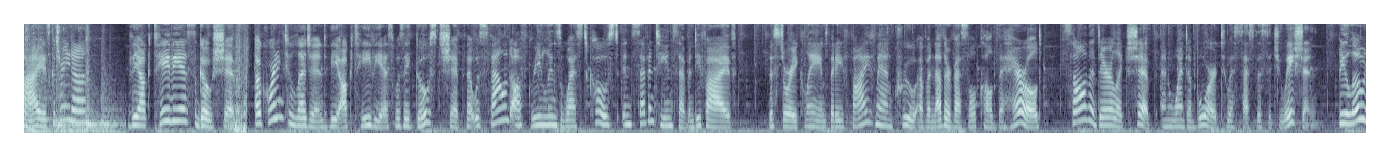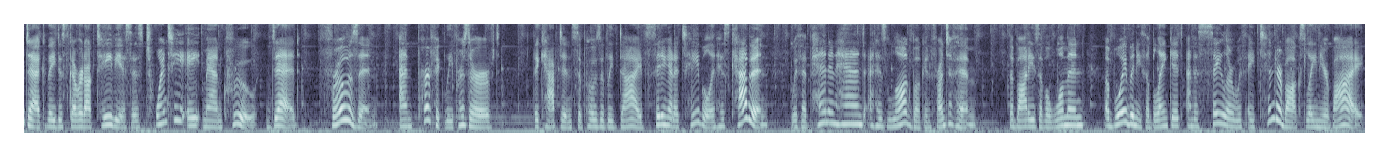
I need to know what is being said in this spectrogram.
Hi, it's Katrina. The Octavius Ghost Ship. According to legend, the Octavius was a ghost ship that was found off Greenland's west coast in 1775. The story claims that a five man crew of another vessel called the Herald saw the derelict ship and went aboard to assess the situation. Below deck, they discovered Octavius's 28 man crew dead, frozen, and perfectly preserved. The captain supposedly died sitting at a table in his cabin with a pen in hand and his logbook in front of him. The bodies of a woman, a boy beneath a blanket, and a sailor with a tinderbox lay nearby.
